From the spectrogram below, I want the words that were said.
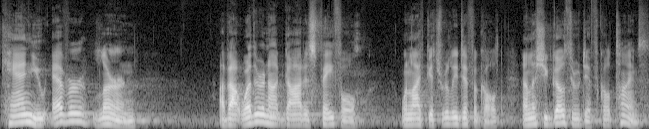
can you ever learn about whether or not God is faithful when life gets really difficult unless you go through difficult times?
